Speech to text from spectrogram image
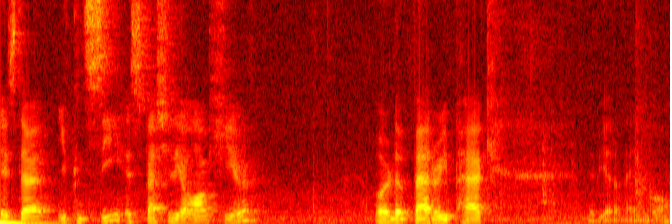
is that you can see especially along here or the battery pack maybe at an angle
